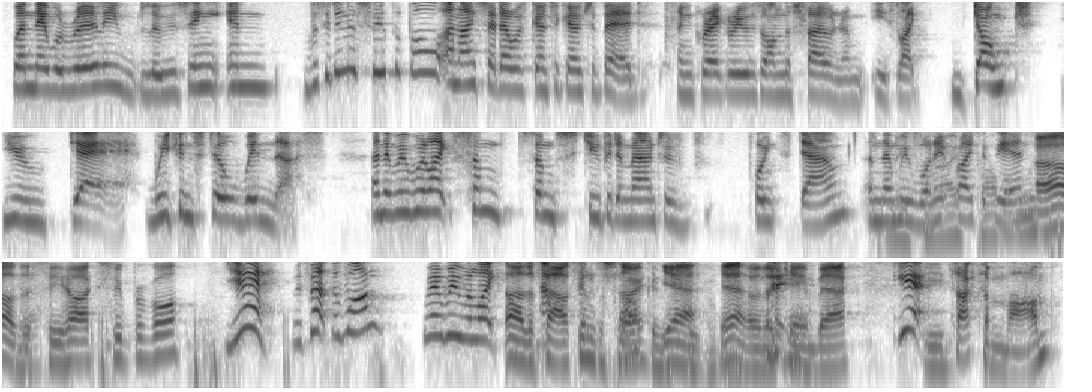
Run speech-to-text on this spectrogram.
when they were really losing in was it in a Super Bowl? And I said I was going to go to bed, and Gregory was on the phone, and he's like, "Don't you dare! We can still win this." And then we were like some some stupid amount of points down, and then we won it 25 right at the end. Oh, the Yeah. Seahawks Super Bowl. Yeah, was that the one where we were like, Oh, the Falcons. The sorry. Falcons yeah, Super Bowl. yeah. When they came back. Yeah, You talk to Mom?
